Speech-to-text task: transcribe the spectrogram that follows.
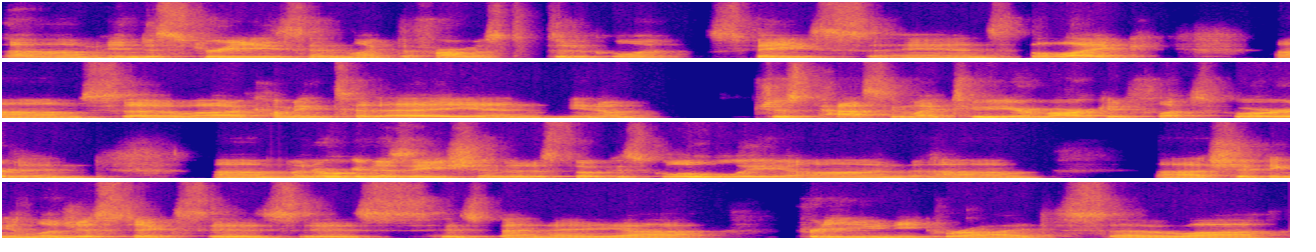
um, industries and in like the pharmaceutical space and the like. Um, so uh, coming today and you know just passing my two-year mark at Flexport and um, an organization that is focused globally on um, uh, shipping and logistics is is has been a uh, pretty unique ride. So uh,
